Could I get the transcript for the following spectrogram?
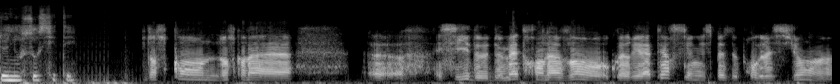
de nos sociétés Dans ce qu'on a euh, essayé de, mettre en avant au quadrilatère, c'est une espèce de progression euh,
